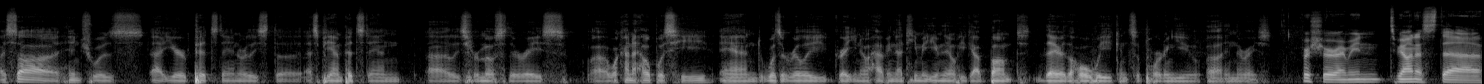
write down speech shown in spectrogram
I saw Hinch was at your pit stand, or at least the SPM pit stand, uh, at least for most of the race. Uh, what kind of help was he, and was it really great, you know, having that teammate, even though he got bumped there the whole week and supporting you uh, in the race? For sure. I mean, to be honest, uh,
